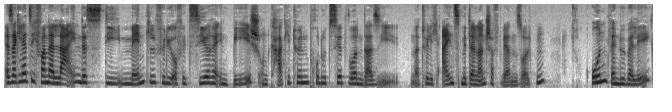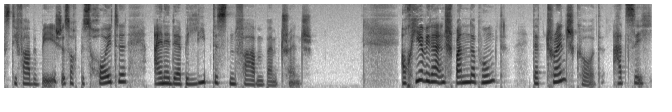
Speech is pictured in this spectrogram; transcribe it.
es erklärt sich von allein, dass die Mäntel für die Offiziere in Beige und Khakitönen produziert wurden, da sie natürlich eins mit der Landschaft werden sollten. Und wenn du überlegst, die Farbe Beige ist auch bis heute eine der beliebtesten Farben beim Trench. Auch hier wieder ein spannender Punkt. Der Trenchcoat hat sich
